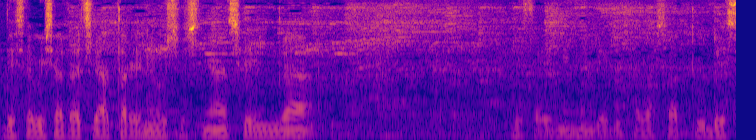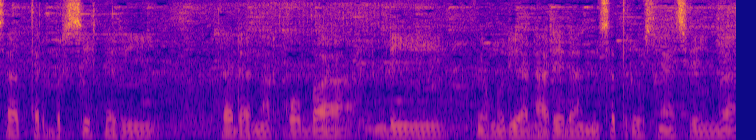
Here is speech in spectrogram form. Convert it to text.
desa wisata Ciater ini khususnya sehingga desa ini menjadi salah satu desa terbersih dari keadaan narkoba di kemudian hari dan seterusnya sehingga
